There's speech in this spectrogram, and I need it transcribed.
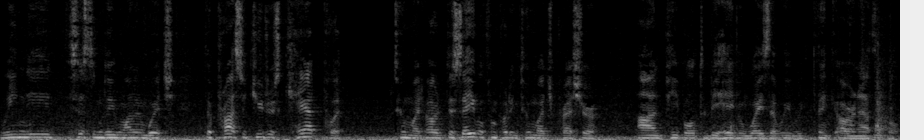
We need the system to be one in which the prosecutors can't put too much or disabled from putting too much pressure on people to behave in ways that we would think are unethical.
